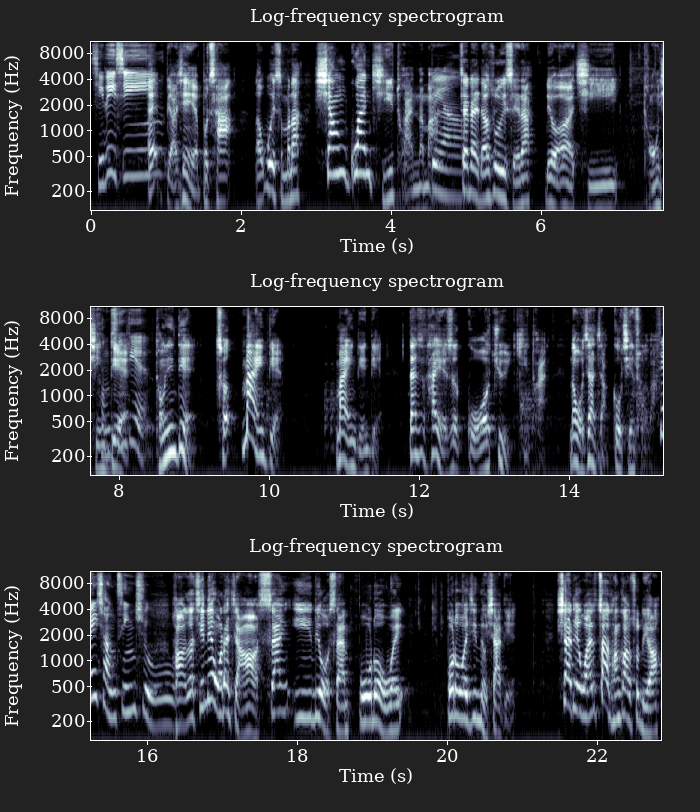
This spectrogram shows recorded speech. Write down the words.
奇力新，哎，表现也不差。那为什么呢？相关集团的嘛。对啊。再来要注意谁呢？六二七同心电，同心店，同心电车慢一点，慢一点点，但是它也是国巨集团。那我这样讲够清楚了吧？非常清楚。好的，今天我来讲啊，三一六三波洛威。波罗威今天有下跌，下跌我还是照常告诉你啊，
